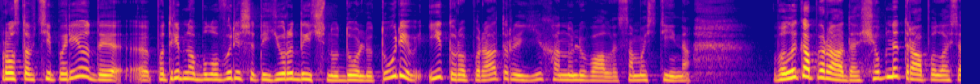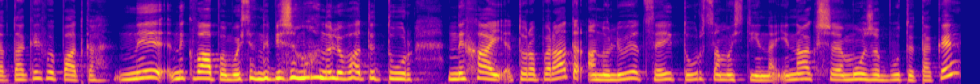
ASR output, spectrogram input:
Просто в ці періоди е, потрібно було вирішити юридичну долю турів, і туроператори їх анулювали самостійно. Велика порада, щоб не трапилося в таких випадках, не, не квапимося, не біжимо анулювати тур. Нехай туроператор анулює цей тур самостійно. Інакше може бути таке,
